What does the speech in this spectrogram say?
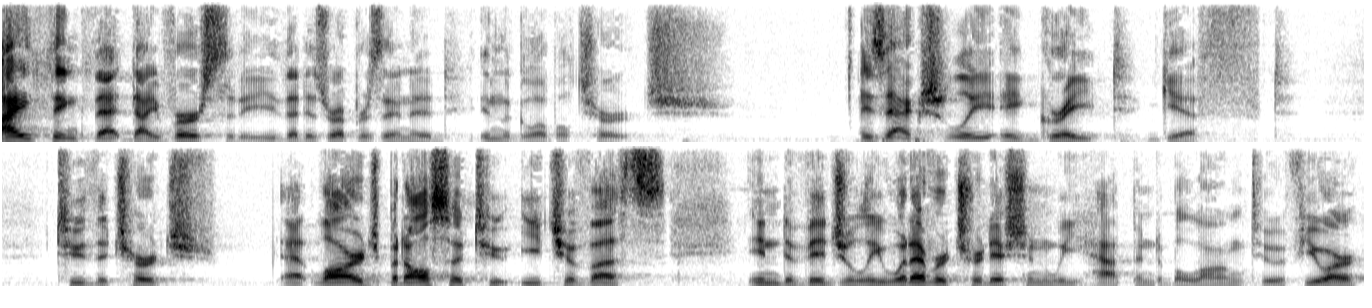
I think that diversity that is represented in the global church is actually a great gift to the church at large, but also to each of us individually, whatever tradition we happen to belong to. If you are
